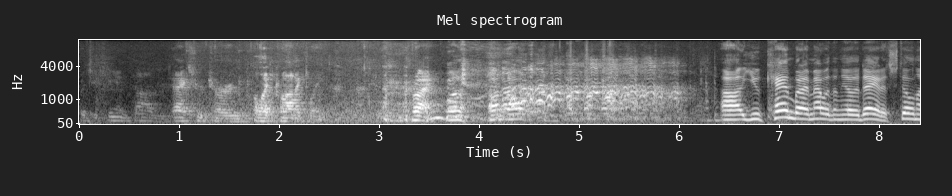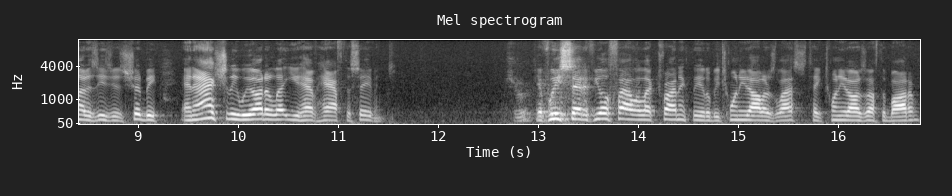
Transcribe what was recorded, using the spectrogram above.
But you can file your tax return electronically. right. Well, uh, uh, you can, but I met with them the other day, and it's still not as easy as it should be. And actually, we ought to let you have half the savings. Sure. If we said if you'll file electronically, it'll be $20 less, take $20 off the bottom,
